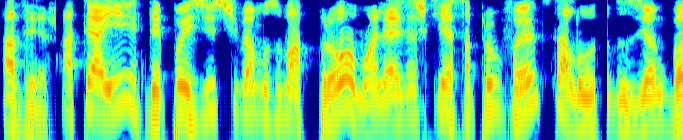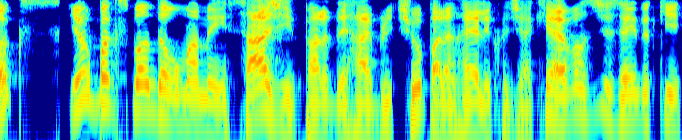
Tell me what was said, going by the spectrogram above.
A ver. Até aí, depois disso, tivemos uma promo. Aliás, acho que essa promo foi antes da luta dos Young Bucks. Young Bucks mandam uma mensagem para The Hybrid 2, para Angélico Jack Evans, dizendo que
